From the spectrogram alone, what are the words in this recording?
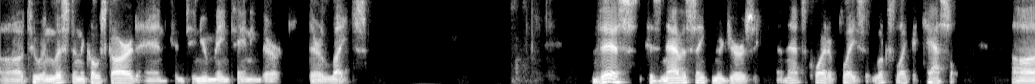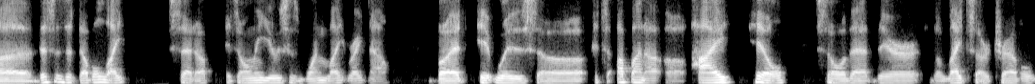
uh, to enlist in the Coast Guard and continue maintaining their, their lights. This is Navesink, New Jersey, and that's quite a place. It looks like a castle. Uh, this is a double light setup. It's only uses one light right now, but it was uh, it's up on a, a high hill so that there the lights are travel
